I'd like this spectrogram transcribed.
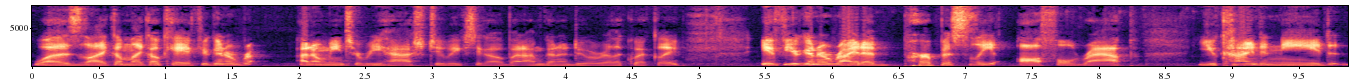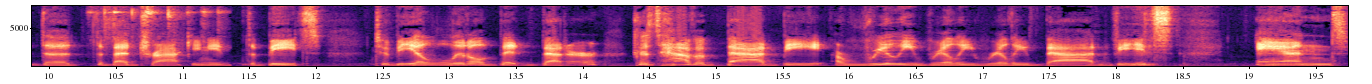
was like, I'm like, okay, if you're gonna, re- I don't mean to rehash two weeks ago, but I'm gonna do it really quickly. If you're gonna write a purposely awful rap, you kind of need the the bed track, you need the beat to be a little bit better because have a bad beat, a really, really, really bad beat, and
